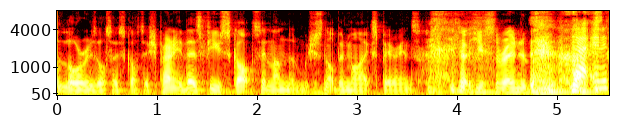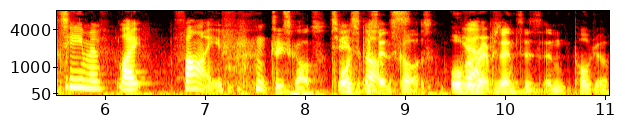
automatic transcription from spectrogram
that Laura is also Scottish. Apparently, there's few Scots in London, which has not been my experience. You're surrounded by Yeah, in a team of like five. Two Scots, Two 40% Scots. Scots. Overrepresented in PolJOE.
